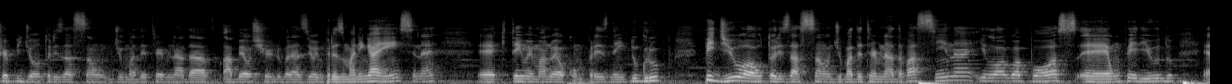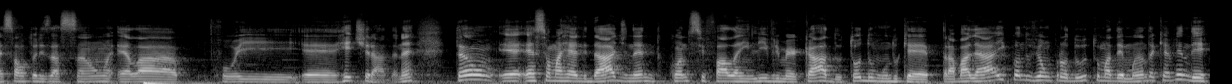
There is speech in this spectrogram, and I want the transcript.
Belcher pediu autorização de uma determinada. A Belcher do Brasil, empresa maringaense, né? é, que tem o Emanuel como presidente do grupo, pediu a autorização de uma determinada vacina e logo após é, um período essa autorização ela foi é, retirada, né? Então, é, essa é uma realidade, né? Quando se fala em livre mercado, todo mundo quer trabalhar e quando vê um produto, uma demanda, quer vender.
